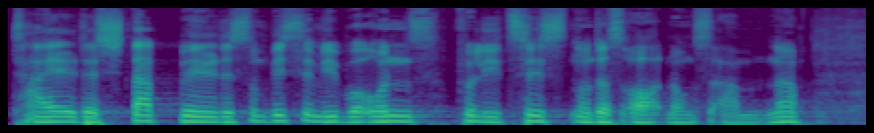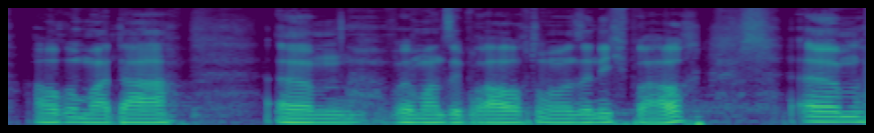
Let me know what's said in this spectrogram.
Teil des Stadtbildes, so ein bisschen wie bei uns Polizisten und das Ordnungsamt, ne? auch immer da ähm, wenn man sie braucht und wenn man sie nicht braucht. Ähm,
